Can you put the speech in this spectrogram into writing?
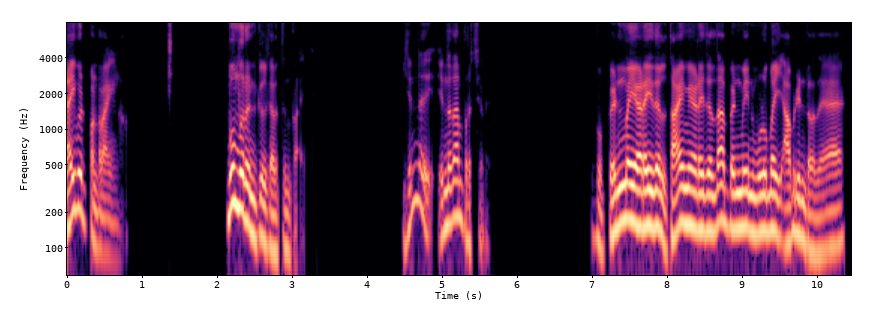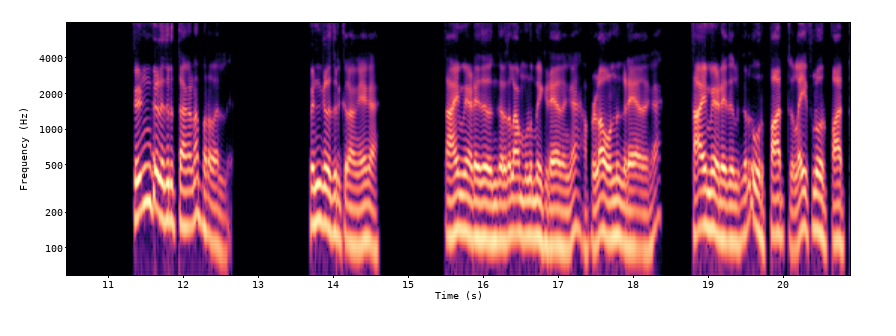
டைவர்ட் பண்ணுறாங்களாம் பூமரன்கள் கருத்துன்றாங்க என்ன என்னதான் பிரச்சனை? இப்போ பெண்மை அடைதல் தாய்மை அடைதல் தான் பெண்மையின் முழுமை அப்படின்றத பெண்கள் எதிர்த்தாங்கன்னா பரவாயில்ல. பெண்கள் எதிர்க்கிறாங்க ஏங்க? தாய்மை அடைதல்ங்கிறதெல்லாம் முழுமை கிடையாதுங்க. அப்படிலாம் ஒன்றும் கிடையாதுங்க. தாய்மை அடைதல்ங்கிறது ஒரு பார்ட் லைஃப்பில் ஒரு பார்ட்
